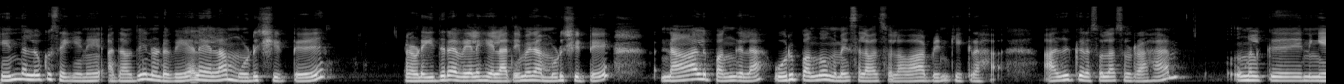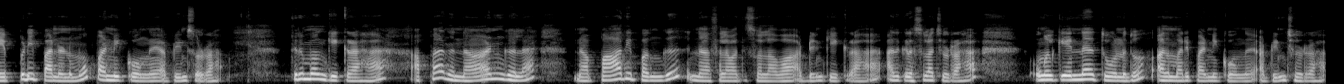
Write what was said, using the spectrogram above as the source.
எந்த அளவுக்கு செய்யணும் அதாவது என்னோடய வேலையெல்லாம் முடிச்சிட்டு என்னோடய இதர வேலைகள் எல்லாத்தையுமே நான் முடிச்சுட்டு நாலு பங்கில் ஒரு பங்கு உங்கள் மேல் செலவா சொல்லவா அப்படின்னு கேட்குறாங்க அதுக்கு ரசோல்லா சொல்கிறாங்க உங்களுக்கு நீங்கள் எப்படி பண்ணணுமோ பண்ணிக்கோங்க அப்படின்னு சொல்கிறாங்க திரும்பவும் கேட்குறாங்க அப்போ அந்த நான்கில் நான் பாதி பங்கு நான் செலவாத்து சொல்லவா அப்படின்னு கேட்குறாங்க அதுக்கு ரசோல்லா சொல்கிறாங்க உங்களுக்கு என்ன தோணுதோ அது மாதிரி பண்ணிக்கோங்க அப்படின்னு சொல்கிறாங்க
